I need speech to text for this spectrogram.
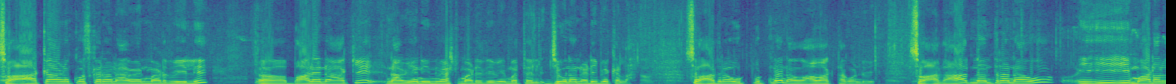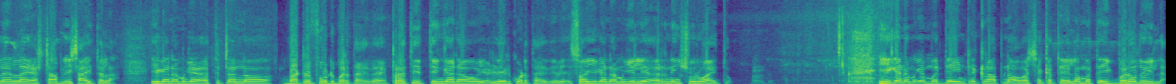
ಸೊ ಆ ಕಾರಣಕ್ಕೋಸ್ಕರ ನಾವೇನು ಮಾಡಿದ್ವಿ ಇಲ್ಲಿ ಬಾಳೆನ ಹಾಕಿ ನಾವೇನು ಇನ್ವೆಸ್ಟ್ ಮಾಡಿದ್ದೀವಿ ಮತ್ತು ಜೀವನ ನಡಿಬೇಕಲ್ಲ. ಸೊ ಅದರ ಔಟ್ಪುಟ್ನ ನಾವು ಆವಾಗ ತಗೊಂಡ್ವಿ. ಸೊ ಅದಾದ ನಂತರ ನಾವು ಈ ಈ ಮಾಡಲ್ ಎಲ್ಲ ಎಸ್ಟಾಬ್ಲಿಷ್ ಆಯ್ತಲ್ಲ. ಈಗ ನಮಗೆ ಹತ್ತು ಟನ್ನು ಬಟರ್ ಫ್ರೂಟ್ ಬರ್ತಾ ಇದೆ. ಪ್ರತಿ ತಿಂಗ ನಾವು ಎಳ್ಳೀರು ಕೊಡ್ತಾ ಇದ್ದೀವಿ ಸೊ ಈಗ ನಮಗೆ ಇಲ್ಲಿ ಅರ್ನಿಂಗ್ ಶುರು ಆಯಿತು. ಈಗ ನಮಗೆ ಮಧ್ಯೆ ಇಂಟರ್ ಕ್ರಾಪ್ನ ಅವಶ್ಯಕತೆ ಇಲ್ಲ, ಮತ್ತು ಈಗ ಬರೋದು ಇಲ್ಲ.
